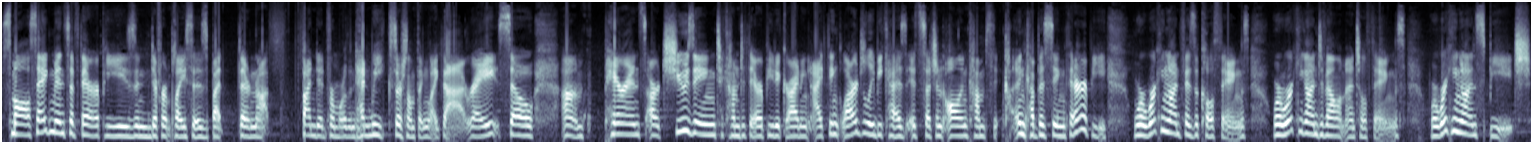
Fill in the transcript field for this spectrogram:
small segments of therapies in different places, but they're not funded for more than 10 weeks or something like that, right? So um, parents are choosing to come to therapeutic riding, I think largely because it's such an all encompassing therapy. We're working on physical things, we're working on developmental things, we're working on speech.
